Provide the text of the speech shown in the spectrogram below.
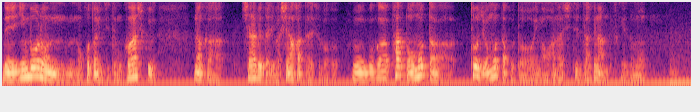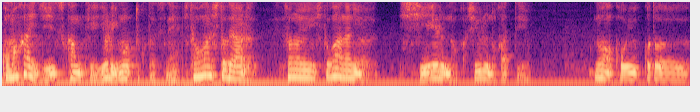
で陰謀論のことについても詳しくなんか調べたりはしなかったです僕。僕はパッと思った当時思ったことを今お話ししてるだけなんですけれども。細かい事実関係よりもってことはですね。人が人である。その人が何をし得るのかしうるのかっていうのはこういうこと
